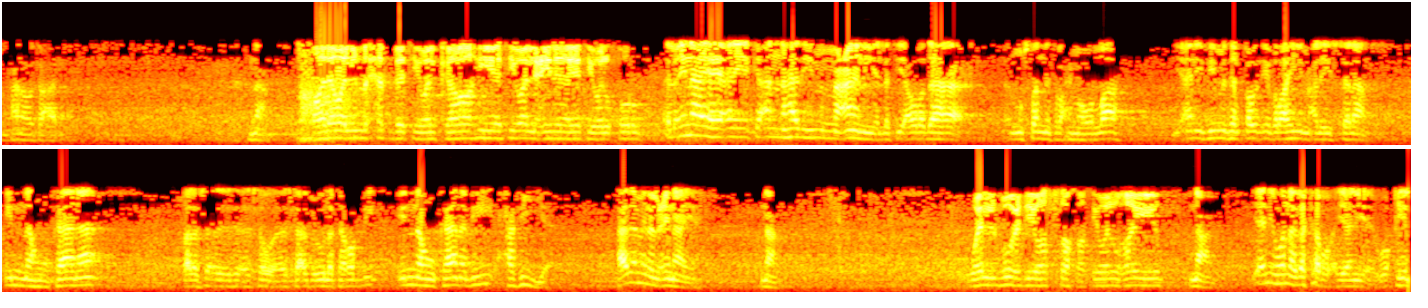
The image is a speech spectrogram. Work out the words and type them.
سبحانه وتعالى. نعم. قال والمحبة والكراهية والعناية والقرب. العناية يعني كأن هذه من معاني التي أوردها المصنف رحمه الله يعني في مثل قول إبراهيم عليه السلام إنه كان قال سأدعو لك ربي إنه كان بي حفيا. هذا من العناية. نعم. والبعد والسخط والغيظ. نعم. يعني هنا ذكر يعني وقيل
